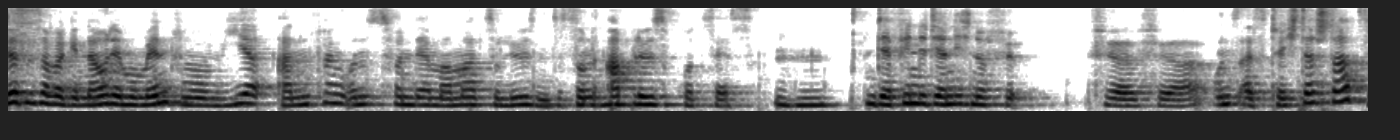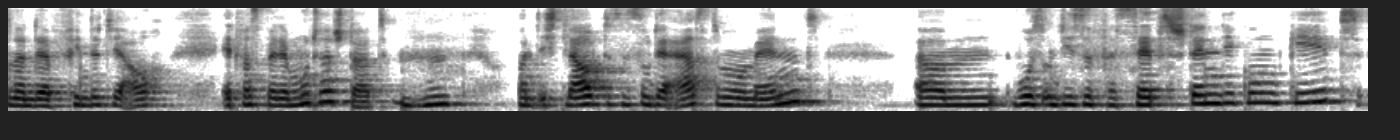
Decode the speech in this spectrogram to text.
das ist aber genau der Moment, wo wir anfangen, uns von der Mama zu lösen. Das ist so ein mhm. Ablöseprozess. Mhm. Der findet ja nicht nur für, für, für uns als Töchter statt, sondern der findet ja auch etwas bei der Mutter statt. Mhm. Und ich glaube, das ist so der erste Moment, ähm, wo es um diese Verselbstständigung geht,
